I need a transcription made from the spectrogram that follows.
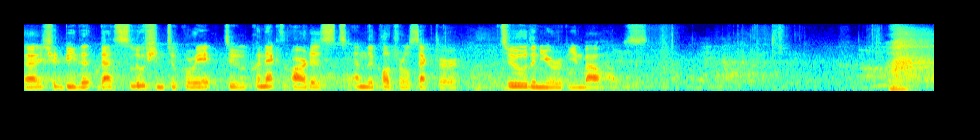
uh, should be the that solution to create to connect artists and the cultural sector to the new European Bauhaus?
